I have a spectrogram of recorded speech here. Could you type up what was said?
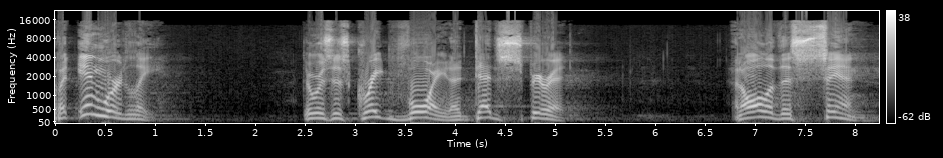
but inwardly, there was this great void, a dead spirit, and all of this sin.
